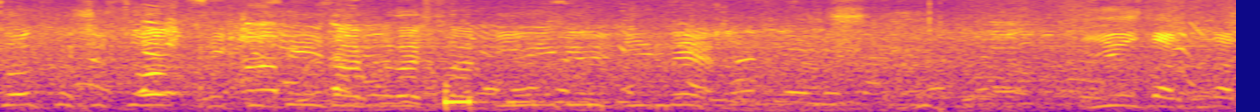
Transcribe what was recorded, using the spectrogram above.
son koşusu 8'deyiz arkadaşlar. 1720. İyi hızlar bunlar.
